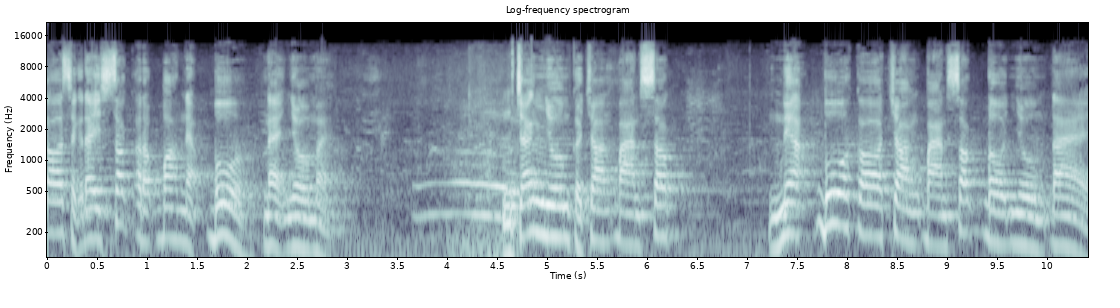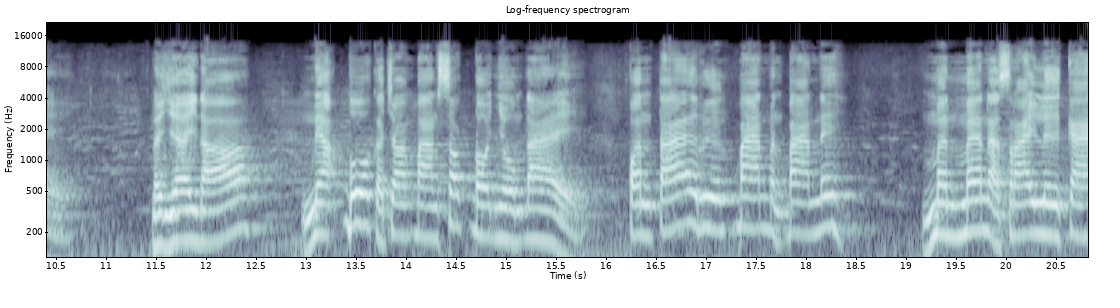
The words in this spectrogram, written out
ក៏សក្តីសុខរបស់អ្នកបួសអ្នកញោមហ៎អញ្ចឹងញោមក៏ចង់បានសុខអ្នកបួសក៏ចង់បានសុខដូចញោមដែរនិយាយដល់អ្នកបួសក៏ចង់បានសុខដូចញោមដែរ ប៉ុន្តែរឿងបានមិនបាននេះមិនមែនអាស្រ័យលើការ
